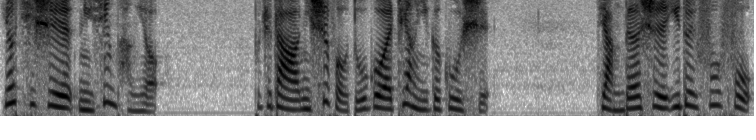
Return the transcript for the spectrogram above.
尤其是女性朋友，不知道你是否读过这样一个故事？讲的是一对夫妇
